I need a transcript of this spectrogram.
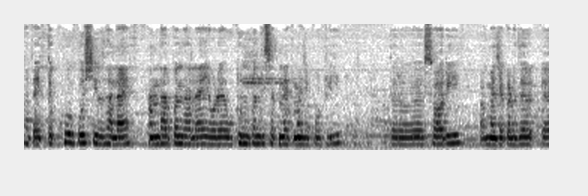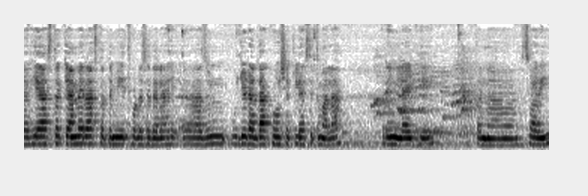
आता एक तर खूप उशीर झालाय अंधार पण झालाय एवढ्या उठून पण दिसत नाहीत माझी पोटली. तर सॉरी माझ्याकडे जर हे असतं कॅमेरा असता तर मी थोडंसं त्याला हे, अजून उजेडात दाखवू शकले असते तुम्हाला. रिंग लाइट हे. पण सॉरी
